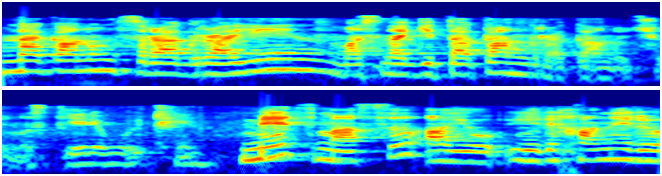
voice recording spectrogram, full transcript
Հիմնականում ծրագրային, մասնագիտական գրականություն ըստ երևույթին։ Մեծ մասը, այո, երեխաները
